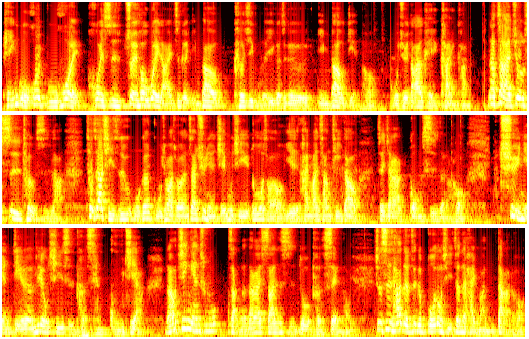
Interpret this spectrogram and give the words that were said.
苹果会不会会是最后未来这个引爆科技股的一个这个引爆点吼？我觉得大家可以看一看。那再来就是特斯拉，特斯拉其实我跟股票说，在去年节目其实多多少少也还蛮常提到这家公司的，然后去年跌了六七十 percent 股价，然后今年初涨了大概三十多 percent 哦，就是它的这个波动其实真的还蛮大的哦，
